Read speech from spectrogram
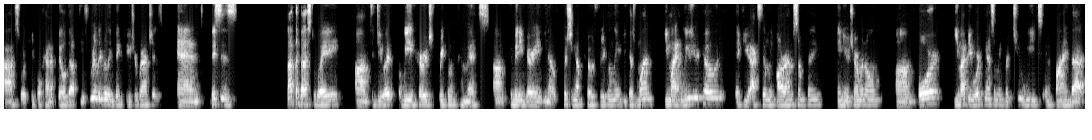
past where people kind of build up these really, really big feature branches. And this is not the best way um, to do it. We encourage frequent commits, um, committing very, you know, pushing up code frequently because one, you might lose your code if you accidentally RM something in your terminal, um, or you might be working on something for two weeks and find that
